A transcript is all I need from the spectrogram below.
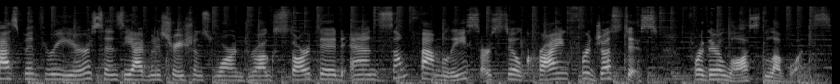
has been three years since the administration's war on drugs started, and some families are still crying for justice for their lost loved ones.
